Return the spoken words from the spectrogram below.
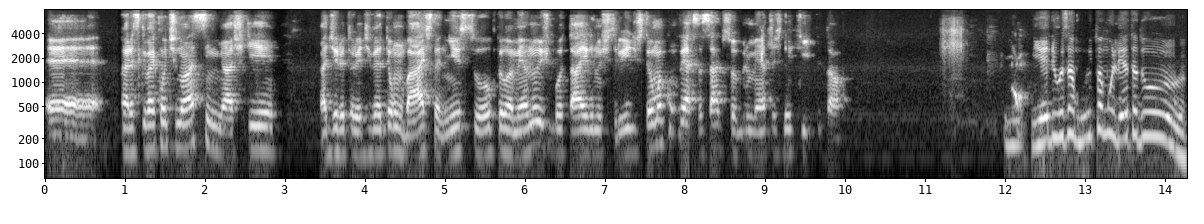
É, parece que vai continuar assim. Acho que a diretoria devia ter um basta nisso, ou pelo menos botar ele nos trilhos, ter uma conversa, sabe, sobre metas da equipe e tal. E, e ele usa muito a muleta do.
